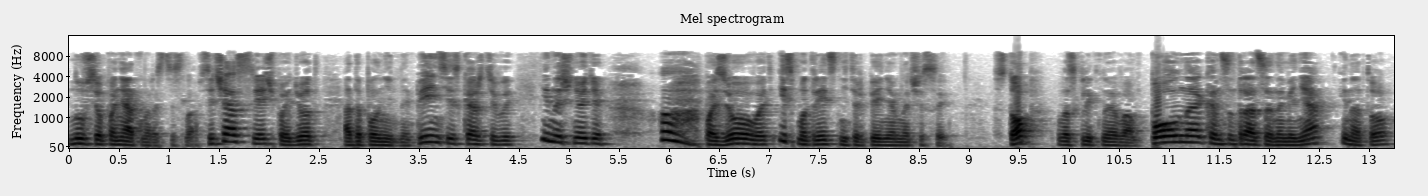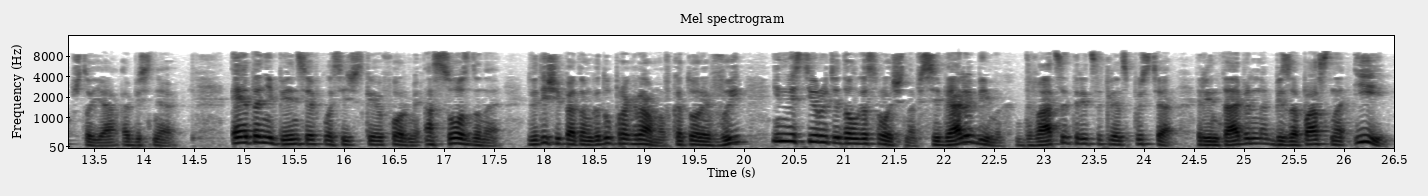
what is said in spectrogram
Ну, все понятно, Ростислав. Сейчас речь пойдет о дополнительной пенсии, скажете вы, и начнете ох, позевывать и смотреть с нетерпением на часы. Стоп, воскликну я вам. Полная концентрация на меня и на то, что я объясняю. Это не пенсия в классической форме, а созданная в 2005 году программа, в которой вы инвестируете долгосрочно в себя любимых 20-30 лет спустя, рентабельно, безопасно и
